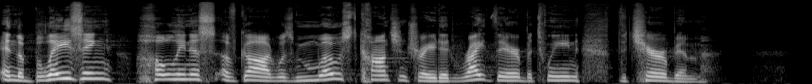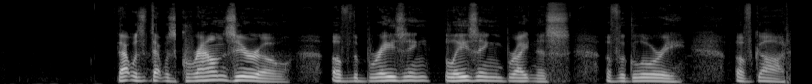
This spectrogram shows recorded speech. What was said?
and the blazing holiness of God was most concentrated right there between the cherubim. That was, that was ground zero of the blazing, blazing brightness of the glory of God.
